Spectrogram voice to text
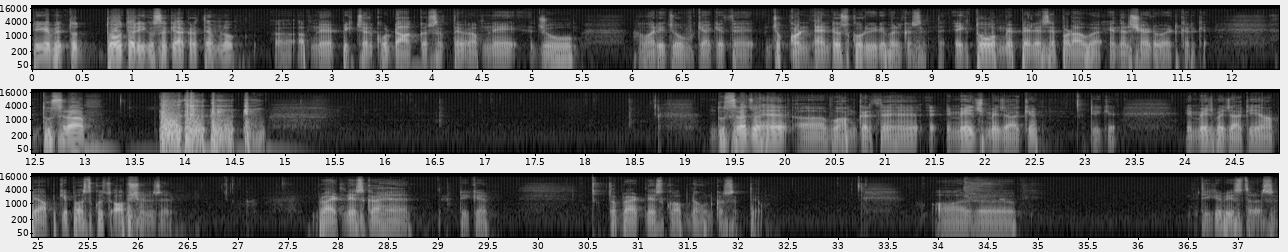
ठीक है भाई तो दो तरीक़ों से क्या करते हैं हम लोग? अपने पिक्चर को डार्क कर सकते हैं और अपने जो हमारी जो क्या कहते हैं, जो कंटेंट है उसको रीडेबल कर सकते हैं। एक तो हमने पहले से पढ़ा हुआ है इनर शेडो ऐड करके। दूसरा दूसरा जो है वो हम करते हैं इमेज में जाके, ठीक है? इमेज में जाके यहाँ पे आपके पास कुछ ऑप्शंस हैं। ब्राइटनेस का है, ठीक है? तो ब्राइटनेस को आप डाउन कर सकते हो। और ठीक है भी इस तरह से।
